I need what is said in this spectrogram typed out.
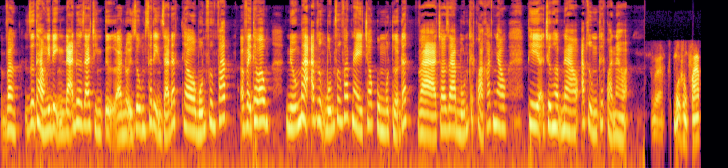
Vâng, dự thảo nghị định đã đưa ra trình tự nội dung xác định giá đất theo bốn phương pháp Ờ, vậy theo ông, nếu mà áp dụng bốn phương pháp này cho cùng một thửa đất và cho ra bốn kết quả khác nhau, thì ờ, trường hợp nào áp dụng kết quả nào ạ? Và mỗi phương pháp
